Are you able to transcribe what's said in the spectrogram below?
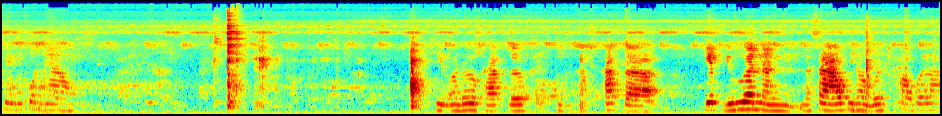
เป็นคนยาวกินออเดอร์พักเด้อกินพักพักกะเก็บอยู่เพื่อนนั่นละสาวพี่น้องเว้ยเขาเวลา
